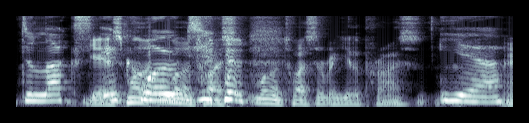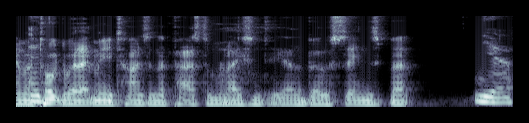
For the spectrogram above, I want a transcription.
deluxe yeah, it's more, more, than twice, more than twice the regular price. Yeah. And we've talked about that many times in the past in relation to the other builder scenes, but yeah,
